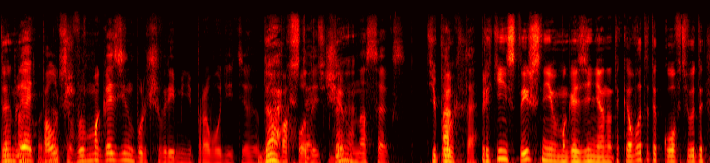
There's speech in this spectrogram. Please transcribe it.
Да нахуй получится, вообще. вы в магазин больше времени проводите Да, на походы, кстати, чем да. на секс. Типа, Так-то. прикинь, стоишь с ней в магазине, она такая, вот это кофта, вот это...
